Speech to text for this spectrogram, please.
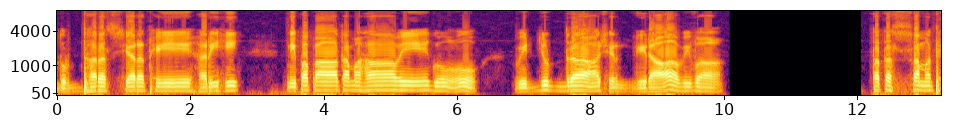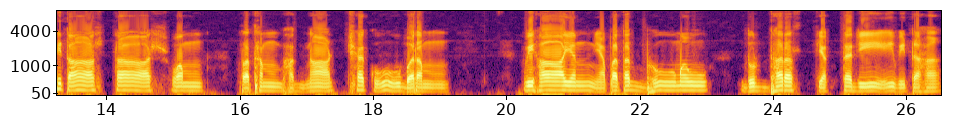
दुर्धरस्य रथे हरिः निपपातमहावेगो विद्युद्राशिर्गिराविव। ततः समथिताष्टाश्वम् रथम् भग्नाक्षकूबरम्। विहायन्यपतद्भूमौ दुर्धरस्त्यक्तजीवितः।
